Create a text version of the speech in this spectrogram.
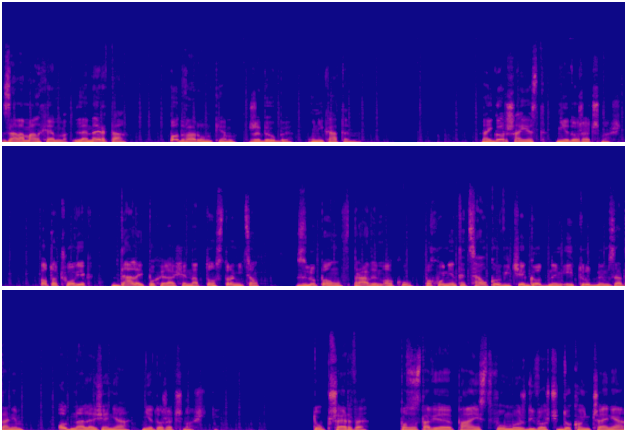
z Alamanchem Lemerta, pod warunkiem, że byłby unikatem. Najgorsza jest niedorzeczność. Oto człowiek dalej pochyla się nad tą stronicą, z lupą w prawym oku, pochłonięty całkowicie godnym i trudnym zadaniem odnalezienia niedorzeczności. Tu przerwę. Pozostawię Państwu możliwość dokończenia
